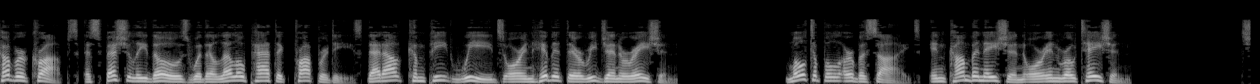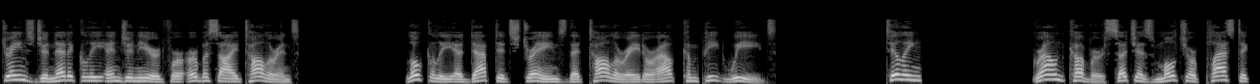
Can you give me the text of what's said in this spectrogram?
Cover crops especially those with allelopathic properties that outcompete weeds or inhibit their regeneration. Multiple herbicides, in combination or in rotation. Strains genetically engineered for herbicide tolerance. Locally adapted strains that tolerate or outcompete weeds. Tilling. Ground cover such as mulch or plastic.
